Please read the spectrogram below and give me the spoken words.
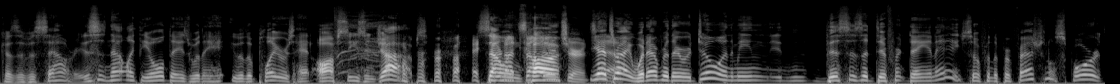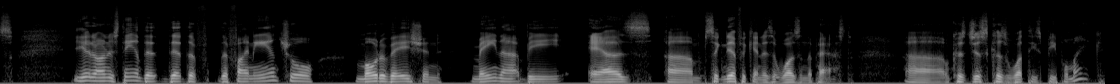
because of his salary. This is not like the old days where they where the players had off-season jobs, They're selling car- insurance, Yeah, that's right. Whatever they were doing. I mean, this is a different day and age. So from the professional sports, you got to understand that that the the financial motivation may not be as um, significant as it was in the past, because just because what these people make.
